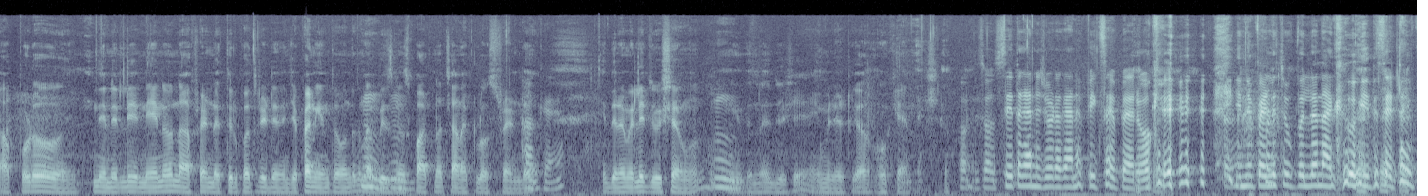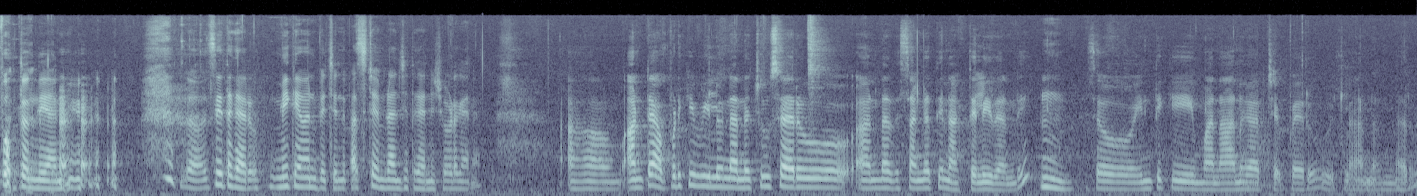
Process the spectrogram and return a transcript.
అప్పుడు నేను వెళ్ళి నేను నా ఫ్రెండ్ తిరుపతి రెడ్డి నేను చెప్పాను ఇంతకుముందుకు నా బిజినెస్ పార్ట్నర్ చాలా క్లోజ్ ఫ్రెండ్ ఇద్దరం వెళ్ళి చూసాము ఇద్దరం చూసి ఇమీడియట్గా ఓకే అనేసి. సో సీత గారిని చూడగానే ఫిక్స్ అయిపోయారు. ఓకే. ఇన్ని పెళ్ళి చూపుల్లో నాకు ఇది సెట్ అయిపోతుంది అని. సో సీత గారు మీకేమనిపించింది ఫస్ట్ టైం రంజిత్ గారిని చూడగానే? అంటే అప్పటికి వీళ్ళు నన్ను చూశారు అన్నది సంగతి నాకు తెలియదండి. సో ఇంటికి మా నాన్నగారు చెప్పారు ఇట్లా అని అన్నారు.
